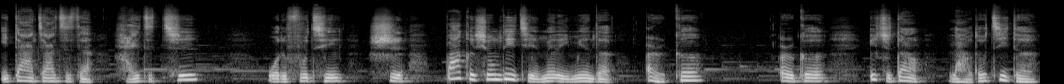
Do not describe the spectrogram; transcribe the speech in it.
一大家子的孩子吃。我的父亲是八个兄弟姐妹里面的二哥。二哥一直到老都记得，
